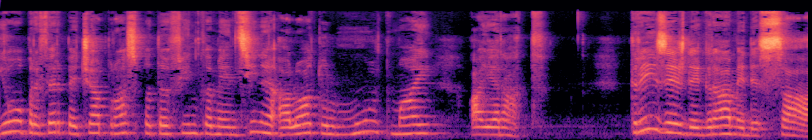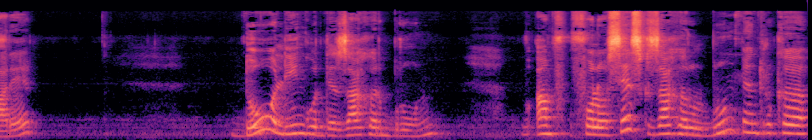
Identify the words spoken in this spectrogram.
eu o prefer pe cea proaspătă fiindcă menține aluatul mult mai aerat. 30 de grame de sare, două linguri de zahăr brun. Am folosesc zahărul brun pentru că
